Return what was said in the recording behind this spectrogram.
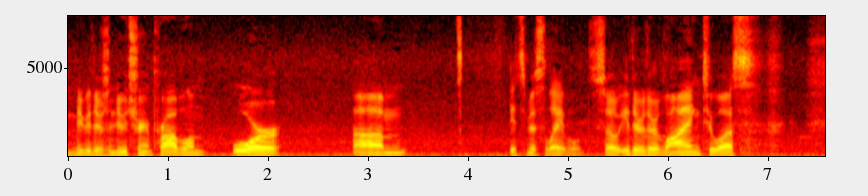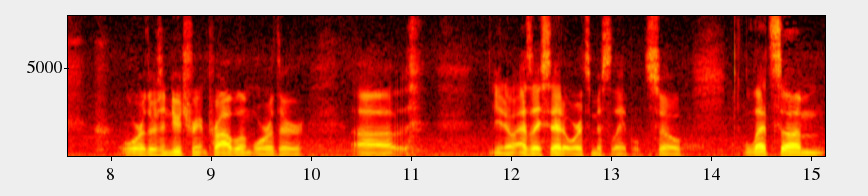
maybe there's a nutrient problem, or um, it's mislabeled. So either they're lying to us, or there's a nutrient problem, or they're, uh, you know, as I said, or it's mislabeled. So let's um,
